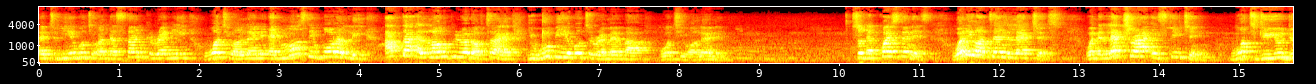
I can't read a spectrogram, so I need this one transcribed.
and to be able to understand correctly what you are learning. And most importantly, after a long period of time, you will be able to remember what you are learning. So the question is, when you attend lectures, when the lecturer is teaching, what do you do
